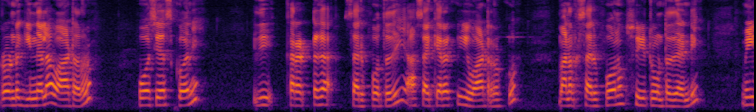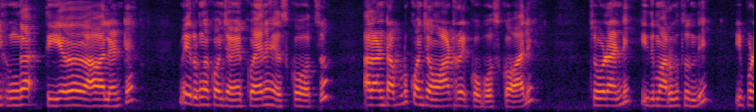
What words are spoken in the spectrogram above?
రెండు గిన్నెల వాటరు పోసేసుకొని ఇది కరెక్ట్గా సరిపోతుంది. ఆ చక్కెరకు ఈ వాటర్కు మనకు సరిపోను స్వీట్ ఉంటుందండి. మీకు ఇంకా తీయగా కావాలంటే మీరు ఇంకా కొంచెం ఎక్కువైనా వేసుకోవచ్చు. అలాంటప్పుడు కొంచెం వాటర్ ఎక్కువ పోసుకోవాలి. చూడండి ఇది మరుగుతుంది. ఇప్పుడు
